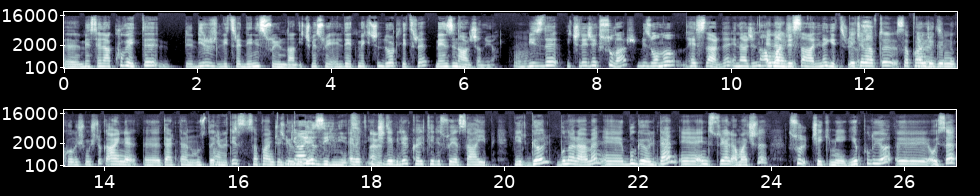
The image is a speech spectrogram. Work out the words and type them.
e, mesela kuvvette bir litre deniz suyundan içme suyu elde etmek için dört litre benzin harcanıyor. Hı Bizde içilecek su var. Biz onu HES'lerle enerjinin ham Enerji. maddesi haline getiriyoruz. Geçen hafta Sapanca evet. Gölü'nü konuşmuştuk. Aynı e, dertten muzdaripti. Evet. Sapanca Çünkü Gölü de aynı zihniyet. Evet, evet içilebilir kaliteli suya sahip bir göl. Buna rağmen e, bu gölden e, endüstriyel amaçlı su çekimi yapılıyor. E, oysa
